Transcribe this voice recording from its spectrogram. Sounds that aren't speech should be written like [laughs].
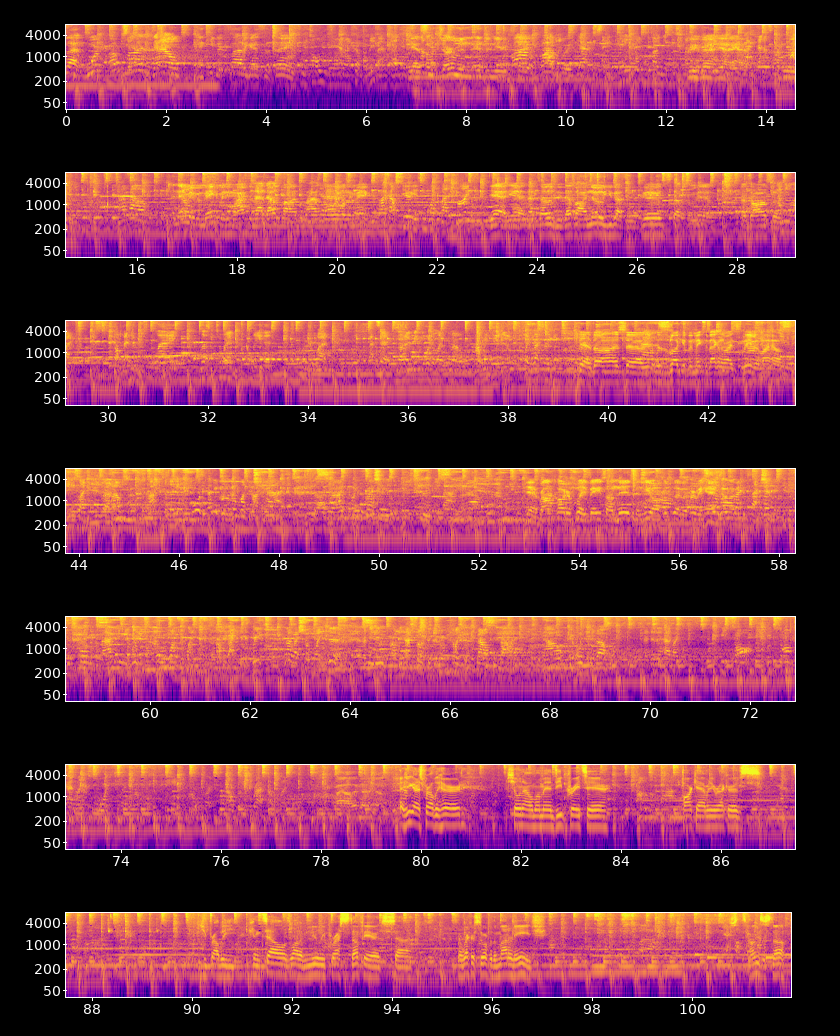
pull that warp upside down and keep it flat against the thing. You told me, man, I couldn't believe it. Yeah, some German engineer Probably, probably. probably. Yeah, he said he paid it. I'm telling you, this is like- Three grand, yeah, yeah. Back then, it's That's how, And they don't even make them anymore. After that, that was probably the last Yeah. one they make. that's how serious he was about his vinyl. Yeah, yeah, that tells you. That's why I know you got some good stuff from him. That's awesome. I mean, like, I mean? He wasn't like, you know, how we do, play records you know, Yeah, throw on that shit. uh, This is lucky if it makes it back in the right sleeve at my house. Like, he's a house. So then he was I didn't really know much about that. So, I play the records and he just schooled me about it, you know. Yeah, Ron Carter played bass on this, and he also played with Herbie those Hancock. records back then, you could just go in the magazine and there was a whole bunch of like stuff back in the brief. Not like something like this. Something that tell you about. Now you open it up, and then it had like each song. Each song had like As you guys probably heard, chilling out with my man Deep Crates here. Park Avenue Records. You probably can tell, there's a lot of newly pressed stuff here. It's uh, a record store for the modern age. Just tons of stuff.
